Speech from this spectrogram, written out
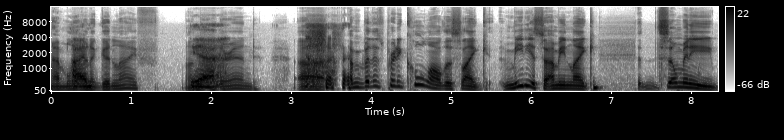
I'm living I'm, a good life on yeah. the other end. Uh, I mean, but it's pretty cool. All this like media stuff. I mean, like so many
